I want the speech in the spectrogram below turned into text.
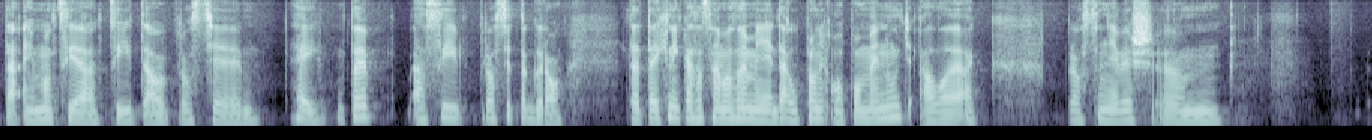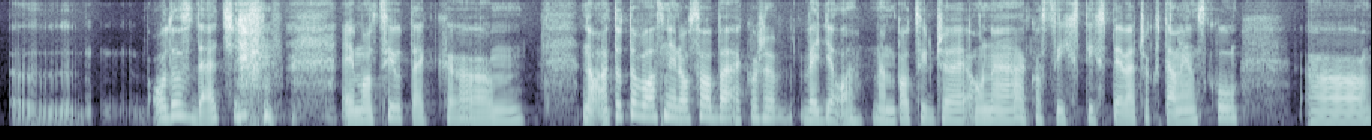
tá emocia, cít a proste, hej, to je asi proste to gro. Tá technika sa samozrejme nedá úplne opomenúť, ale ak proste nevieš um, odozdať emociu, tak... Um, no a toto vlastne Rosalba akože vedela. Mám pocit, že ona ako z tých, tých spievačok v Taliansku Uh,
